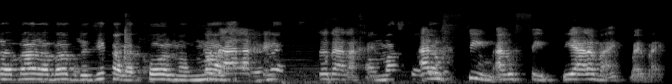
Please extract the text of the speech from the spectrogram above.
רבה רבה בריג'ינה על הכל, ממש, תודה לכם, תודה לכם. אלופים, אלופים. יאללה ביי, ביי ביי.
